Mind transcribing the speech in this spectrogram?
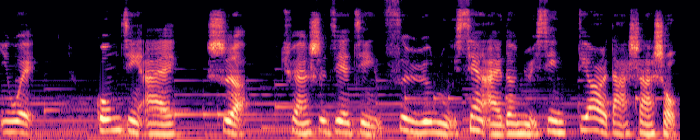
因为宫颈癌是全世界仅次于乳腺癌的女性第二大杀手。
